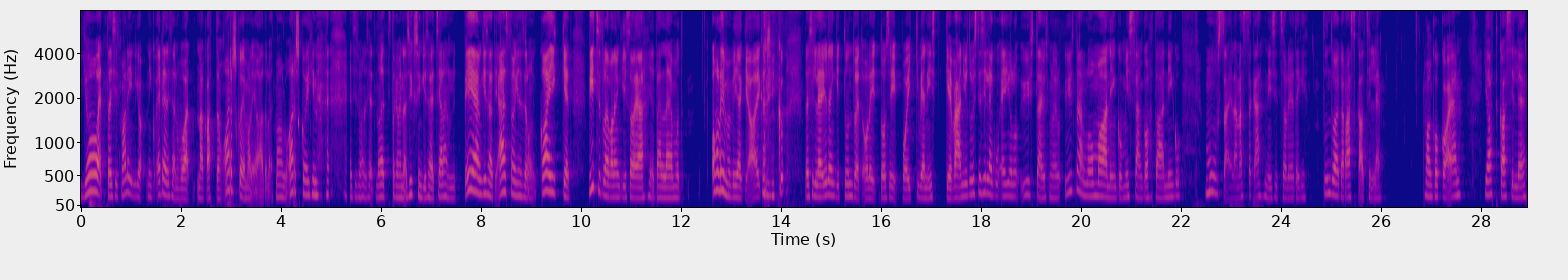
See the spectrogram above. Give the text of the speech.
Joo, että siis mä olin jo niin edellisen vuonna katsonut arskoja, ja mä olin ajatellut, että mä ollut arskoihin. että siis mä olin se, että no, että totta kai mennään syksyn kisoja, että siellä on nyt PM-kisat ja SM-kisat, siellä on kaikki, että vitsi tulee paljon kisoja ja tälleen, mutta oli mä vieläkin aika, niin kuin, tai silleen jotenkin tuntui, että oli tosi poikkivia niistä kevään jutuista, silleen kun ei ollut yhtään, jos ei ollut yhtään lomaa niin kuin missään kohtaa niin kuin muussa elämässäkään, niin sitten se oli jotenkin, tuntui aika raskalta silleen, vaan koko ajan jatkaa silleen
